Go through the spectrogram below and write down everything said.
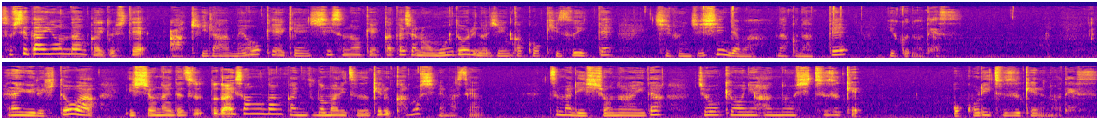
そして第4段階として諦めを経験しその結果他者の思い通りの人格を築いて自分自身ではなくなっていくのです。あらゆる人は一生の間ずっと第3段階にとどまり続けるかもしれません。つまり一生の間状況に反応し続け起こり続けるのです。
